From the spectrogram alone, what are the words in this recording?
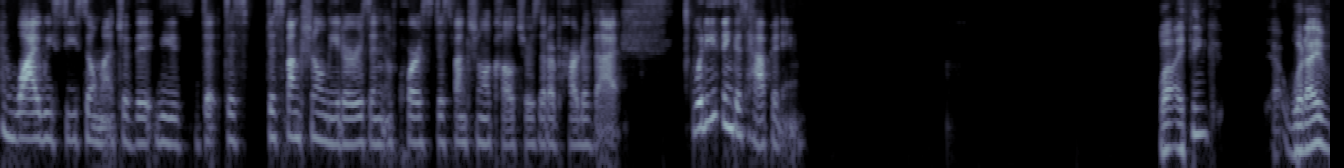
and why we see so much of the, these dis- dysfunctional leaders and of course dysfunctional cultures that are part of that what do you think is happening well i think uh, what i've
